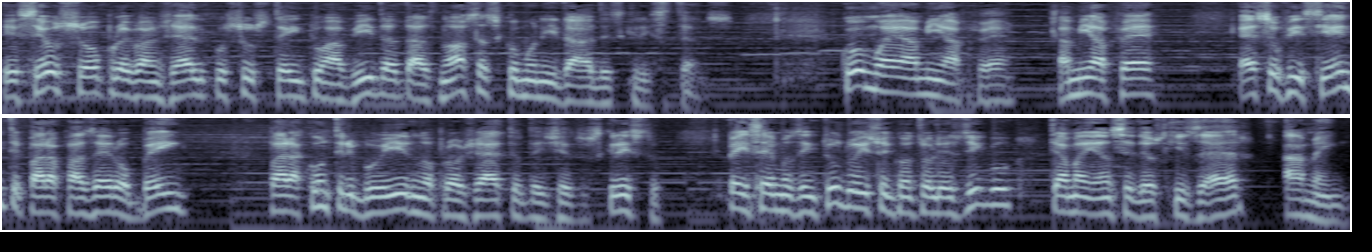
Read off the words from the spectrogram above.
e seu sopro evangélico, sustentam a vida das nossas comunidades cristãs. Como é a minha fé? A minha fé é suficiente para fazer o bem, para contribuir no projeto de Jesus Cristo? Pensemos em tudo isso enquanto eu lhes digo. Até amanhã, se Deus quiser. Amém.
